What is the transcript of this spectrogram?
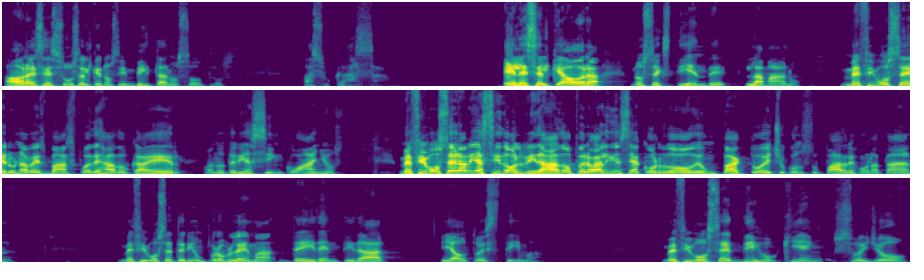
Ahora es Jesús el que nos invita a nosotros a su casa. Él es el que ahora nos extiende la mano. Mefiboser una vez más fue dejado caer cuando tenía cinco años. Mefiboser había sido olvidado, pero alguien se acordó de un pacto hecho con su padre Jonatán. Mefiboset tenía un problema de identidad y autoestima. Mefiboset dijo, ¿quién soy yo?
